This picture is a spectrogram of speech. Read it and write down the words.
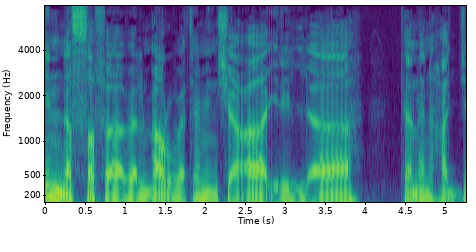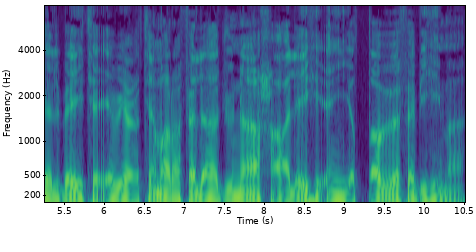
İnne safa vel mervete min şa'airillah haccel beyte ev i'temara fela cunaha aleyhi en yettavvefe bihima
